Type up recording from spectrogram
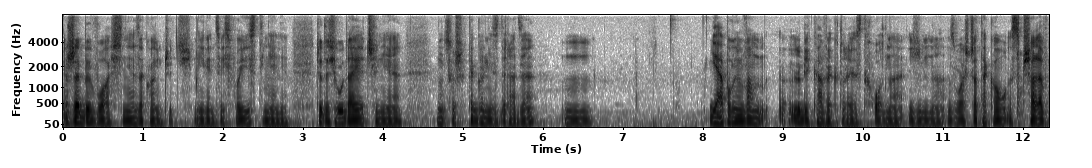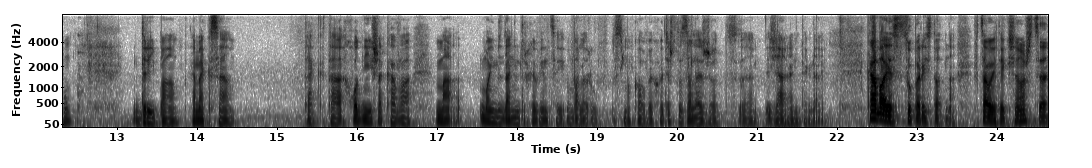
żeby właśnie zakończyć mniej więcej swoje istnienie. Czy to się udaje, czy nie, no cóż, tego nie zdradzę. Mm. Ja powiem Wam, lubię kawę, która jest chłodna zimna, zwłaszcza taką z przelewu. Dripa, Chemexa. Tak, ta chłodniejsza kawa ma moim zdaniem trochę więcej walorów smakowych, chociaż to zależy od e, ziaren i tak dalej. Kawa jest super istotna w całej tej książce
